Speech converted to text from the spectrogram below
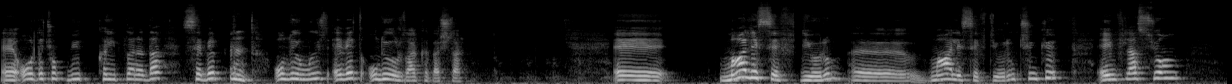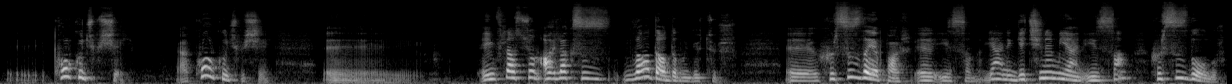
Ee, orada çok büyük kayıplara da sebep oluyor muyuz? Evet oluyoruz arkadaşlar. Ee, maalesef diyorum e, maalesef diyorum çünkü enflasyon e, korkunç bir şey. Yani korkunç bir şey. Ee, enflasyon ahlaksızlığa da adamı götürür e, hırsız da yapar e, insanı. Yani geçinemeyen insan hırsız da olur.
